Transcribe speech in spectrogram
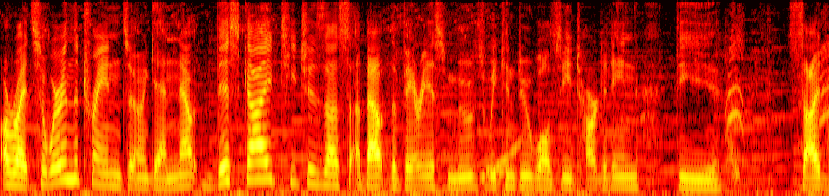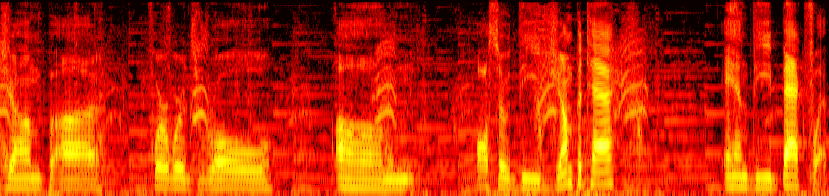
Alright, so we're in the train zone again. Now, this guide teaches us about the various moves we can do while Z-targeting. The side jump, uh, forwards roll, um, also the jump attack, and the backflip.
